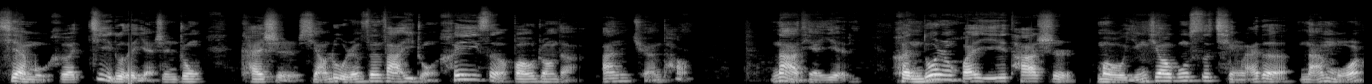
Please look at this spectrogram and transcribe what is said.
羡慕和嫉妒的眼神中，开始向路人分发一种黑色包装的安全套。那天夜里，很多人怀疑他是。某营销公司请来的男模，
